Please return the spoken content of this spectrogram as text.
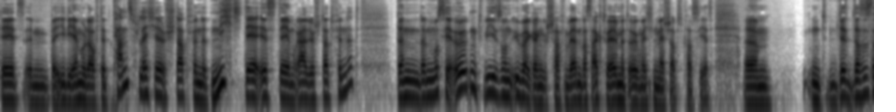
der jetzt im, bei EDM oder auf der Tanzfläche stattfindet, nicht der ist, der im Radio stattfindet, dann, dann muss hier irgendwie so ein Übergang geschaffen werden, was aktuell mit irgendwelchen Mashups passiert. Ähm, und das ist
